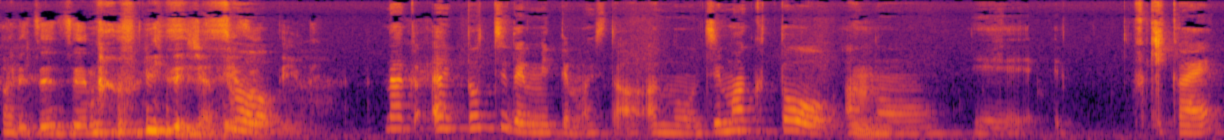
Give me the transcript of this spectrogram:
あれ全然ラブリーデーじゃねえぞっていう。なんかえどっちで見てました？あの字幕とあの、えー吹き替え？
